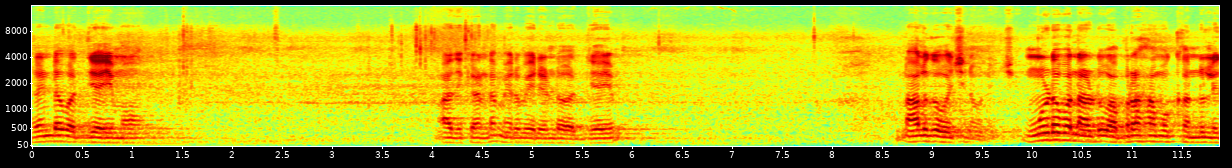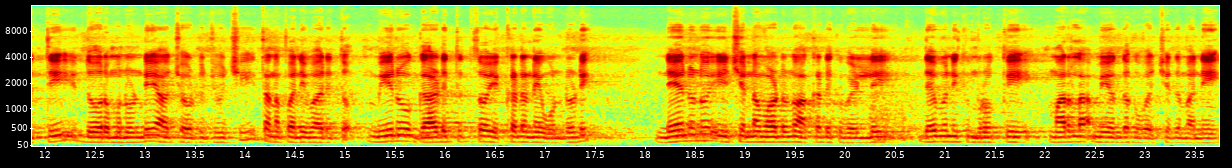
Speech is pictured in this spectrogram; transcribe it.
రెండవ అధ్యాయము. ఆది కాండం ఇరవై రెండవ అధ్యాయం. నాలుగవ వచనం నుంచి. మూడవ నాడు అబ్రహాము కన్నులెత్తి దూరము నుండి ఆ చోటు చూచి తన పనివారితో మీరు గాడితతో ఎక్కడనే ఉండుడి. నేనును ఈ చిన్నవాడును అక్కడికి వెళ్ళి దేవునికి మ్రొక్కి మరలా మీ వద్దకు వచ్చేదమని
